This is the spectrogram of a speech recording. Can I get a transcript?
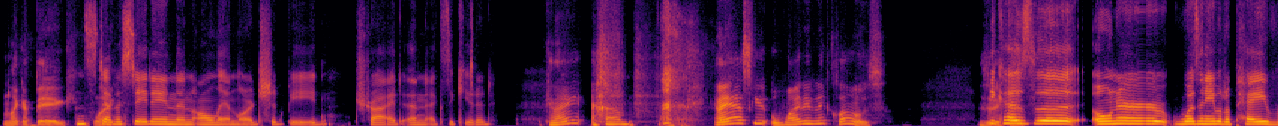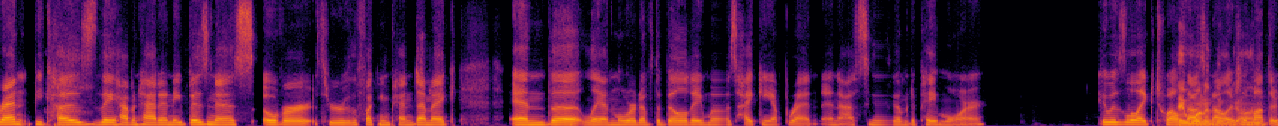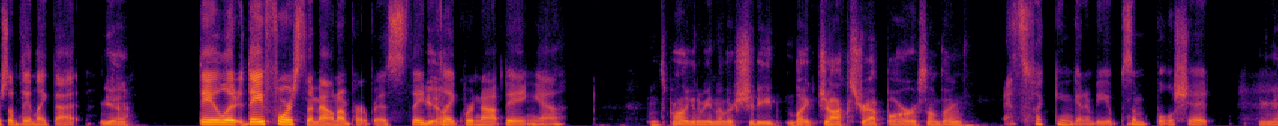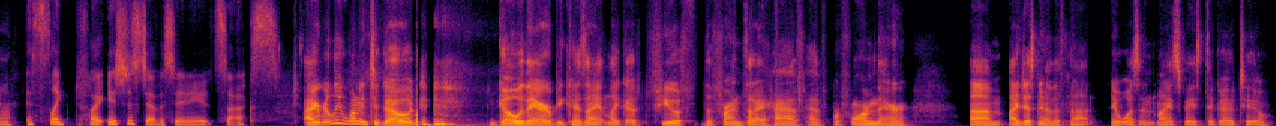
like a big it's like, devastating and all landlords should be tried and executed can I um can I ask you why did it close? Because the owner wasn't able to pay rent because they haven't had any business over through the fucking pandemic and the landlord of the building was hiking up rent and asking them to pay more it was like $12,000 a month or something like that yeah. they they forced them out on purpose they Yeah. like were not being yeah It's probably gonna be another shitty like jock strap bar or something. it's fucking gonna be some bullshit Yeah. it's like it's just devastating it sucks I really wanted to go go there because I like a few of the friends that I have have performed there. Um, I just know that's not it wasn't my space to go to.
